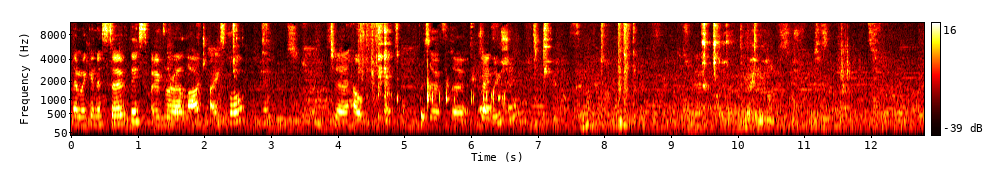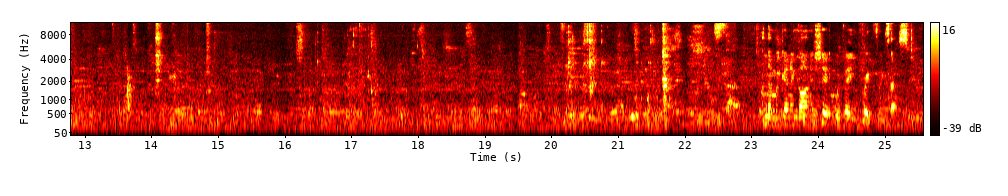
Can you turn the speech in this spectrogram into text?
Then we're going to serve this over a large ice bowl to help preserve the dilution. We're going to garnish it with a grapefruit zest. There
